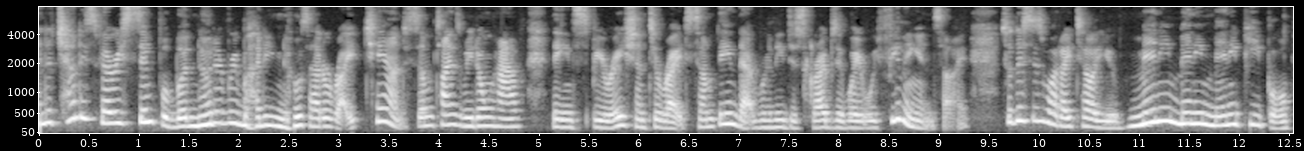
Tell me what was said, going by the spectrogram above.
And a chant is very simple, but not everybody knows how to write chant. Sometimes we don't have the inspiration to write something that really describes the way we're feeling inside. So this is what I tell you. Many, many, many people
